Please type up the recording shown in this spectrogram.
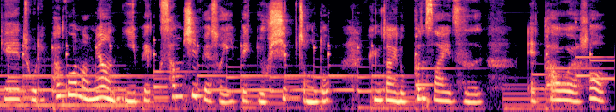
이게 조립하고 나면 230에서 260 정도? 굉장히 높은 사이즈의 타워여서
